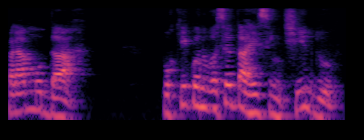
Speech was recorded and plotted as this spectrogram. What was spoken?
para mudar. Porque quando você está ressentido,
